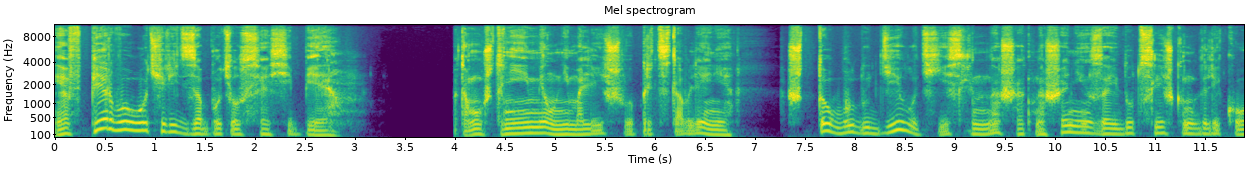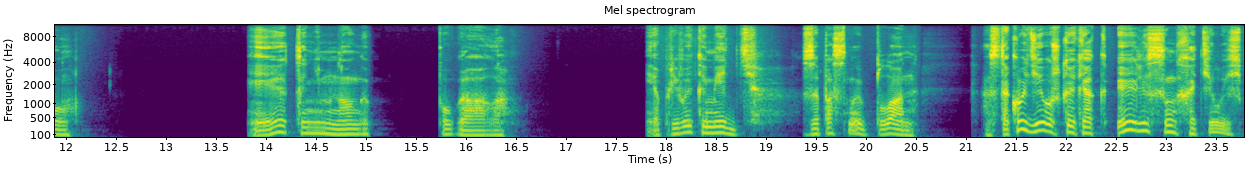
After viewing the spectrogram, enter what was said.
я в первую очередь заботился о себе, потому что не имел ни малейшего представления, что буду делать, если наши отношения зайдут слишком далеко — и это немного пугало. Я привык иметь запасной план. А с такой девушкой, как Эллисон, хотелось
